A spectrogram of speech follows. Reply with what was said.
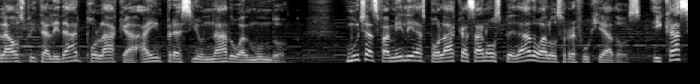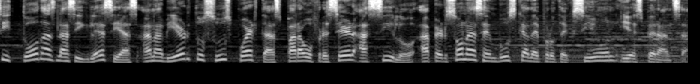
La hospitalidad polaca ha impresionado al mundo. Muchas familias polacas han hospedado a los refugiados y casi todas las iglesias han abierto sus puertas para ofrecer asilo a personas en busca de protección y esperanza.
